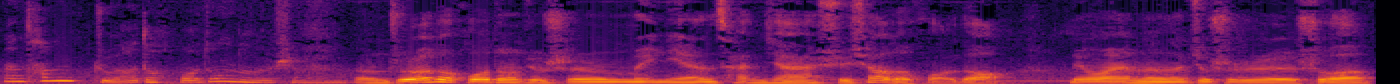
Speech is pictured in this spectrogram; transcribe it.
那他们主要的活动都是什么呢？嗯，主要的活动就是每年参加学校的活动，另外呢就是说，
